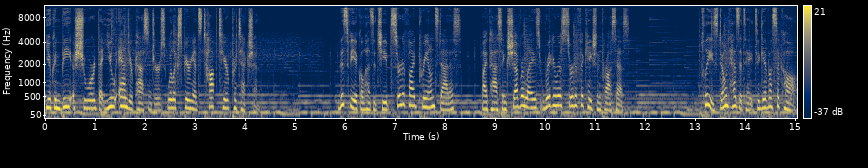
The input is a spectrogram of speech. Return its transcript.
you can be assured that you and your passengers will experience top-tier protection. This vehicle has achieved certified pre-owned status by passing Chevrolet's rigorous certification process. Please don't hesitate to give us a call.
